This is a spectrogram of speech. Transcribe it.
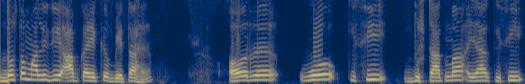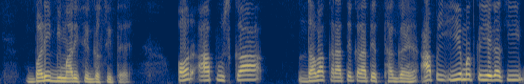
दोस्तों, मान लीजिए आपका एक बेटा है और वो किसी दुष्टात्मा या किसी बड़ी बीमारी से ग्रसित है और आप उसका दवा कराते कराते थक गए हैं। आप ये मत कहिएगा कि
